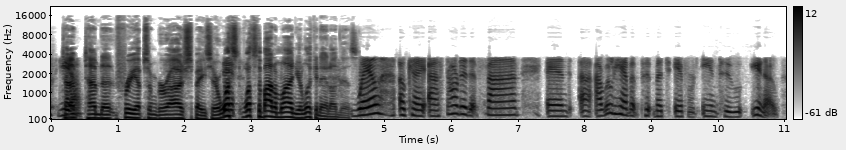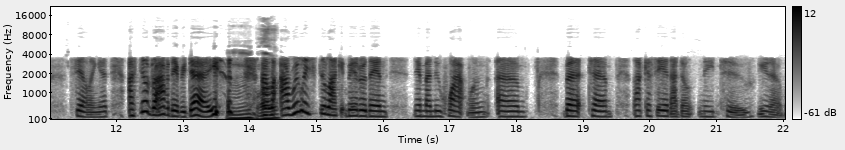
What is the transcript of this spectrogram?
yeah. Time, time to free up some garage space here. What's what's the bottom line you're looking at on this? Well, okay, I started at five, and uh, I really haven't put much effort into, you know, selling it. I still drive it every day. I, all li- right. I really still like it better than than my new white one. Um, but um, like I said, I don't need to, you know.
